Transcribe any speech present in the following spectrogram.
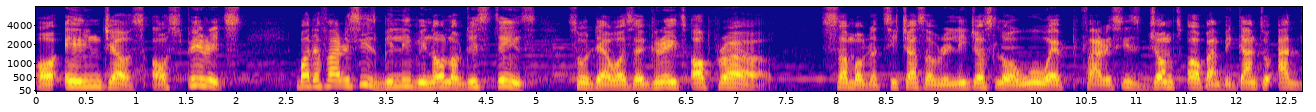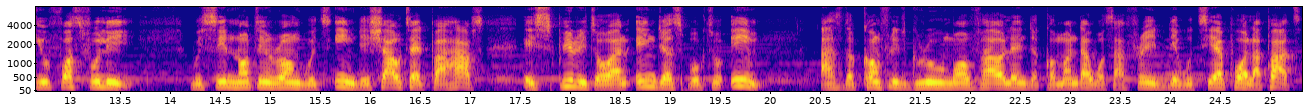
or angels or spirits. But the Pharisees believe in all of these things. So there was a great uproar. Some of the teachers of religious law who were Pharisees jumped up and began to argue forcefully. We see nothing wrong with him. They shouted, Perhaps a spirit or an angel spoke to him. As the conflict grew more violent, the commander was afraid they would tear Paul apart.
